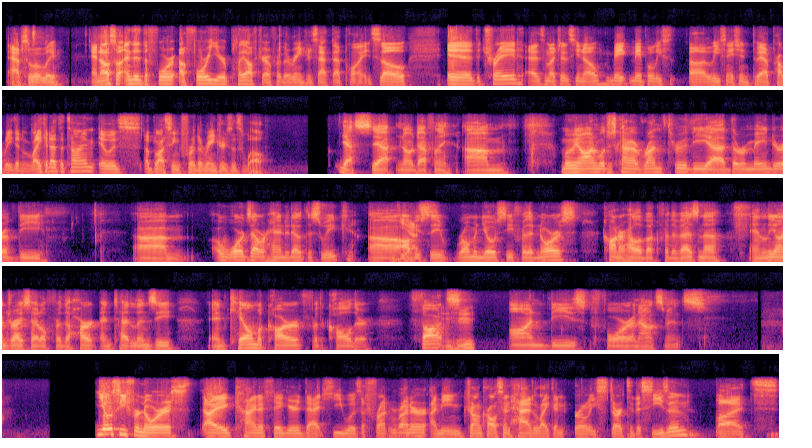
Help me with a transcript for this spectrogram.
Absolutely, and also ended the four a four year playoff drought for the Rangers at that point. So. Uh, the trade, as much as you know, Maple Leafs, uh, Leafs Nation probably didn't like it at the time. It was a blessing for the Rangers as well. Yes, yeah, no, definitely. Um, moving on, we'll just kind of run through the uh, the remainder of the um, awards that were handed out this week. Uh, yes. Obviously, Roman Josi for the Norris, Connor Hellebuyck for the Vezina, and Leon Draisaitl for the Hart and Ted Lindsay, and Cale Makar for the Calder. Thoughts mm-hmm. on these four announcements? Josi for Norris, I kind of figured that he was a front runner. I mean, John Carlson had like an early start to the season, but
